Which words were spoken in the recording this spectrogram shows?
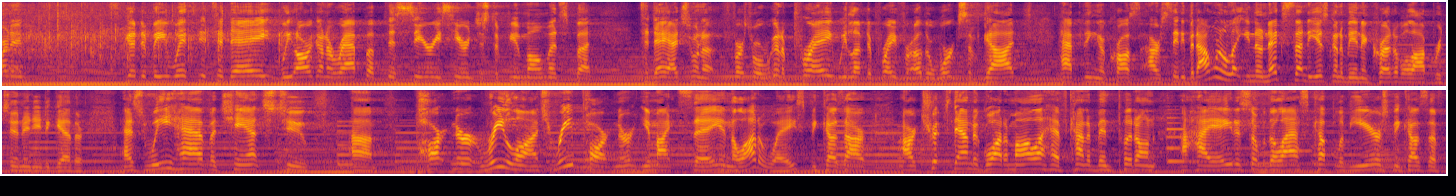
morning. It's good to be with you today. We are going to wrap up this series here in just a few moments, but today I just want to, first of all, we're going to pray. We love to pray for other works of God happening across our city. But I want to let you know next Sunday is going to be an incredible opportunity together as we have a chance to um, partner, relaunch, repartner, you might say, in a lot of ways, because our, our trips down to Guatemala have kind of been put on a hiatus over the last couple of years because of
